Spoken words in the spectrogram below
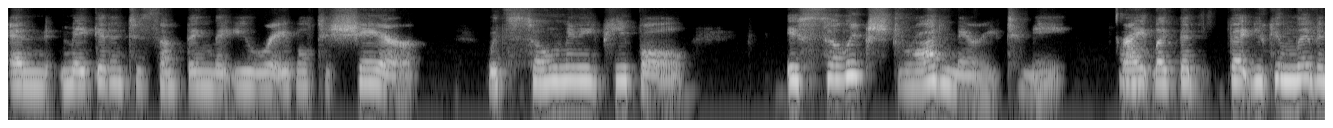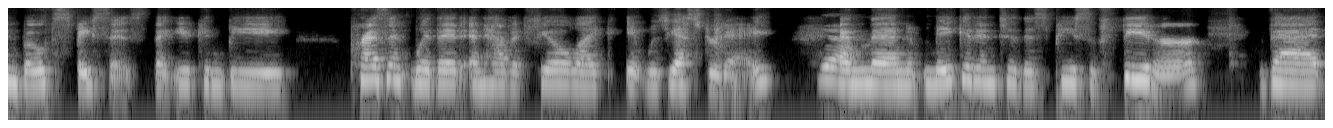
and make it into something that you were able to share with so many people is so extraordinary to me right like that that you can live in both spaces that you can be present with it and have it feel like it was yesterday yeah. and then make it into this piece of theater that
